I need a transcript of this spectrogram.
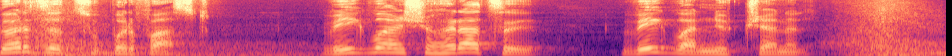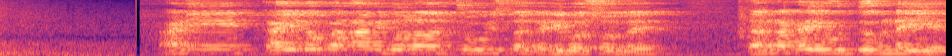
कर्जत सुपरफास्ट. वेगवान शहराचं वेगवान न्यूज चॅनल. आणि काही लोकांना आम्ही दोन हजार चोवीसला घरी बसवलंय. त्यांना काही उद्योग नाहीये.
